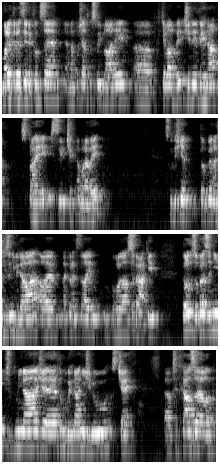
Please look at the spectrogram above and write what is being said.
Marie Terezie dokonce na počátku své vlády uh, chtěla vy, Židy vyhnat z Prahy i z Čech a Moravy. Skutečně to nařízení vydala, ale nakonec teda jim povolila se vrátit. Tohle zobrazení připomíná, že tomu vyhnání židů z Čech eh, předcházel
